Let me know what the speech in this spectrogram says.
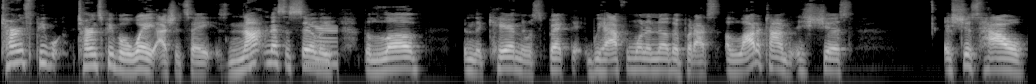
turns people turns people away i should say is not necessarily yeah. the love and the care and the respect that we have for one another but I, a lot of times it's just it's just how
